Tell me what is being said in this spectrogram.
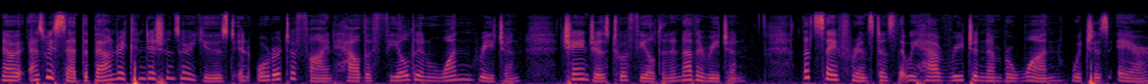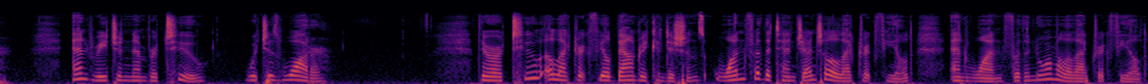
Now, as we said, the boundary conditions are used in order to find how the field in one region changes to a field in another region. Let's say, for instance, that we have region number 1, which is air, and region number 2, which is water. There are two electric field boundary conditions, one for the tangential electric field and one for the normal electric field.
